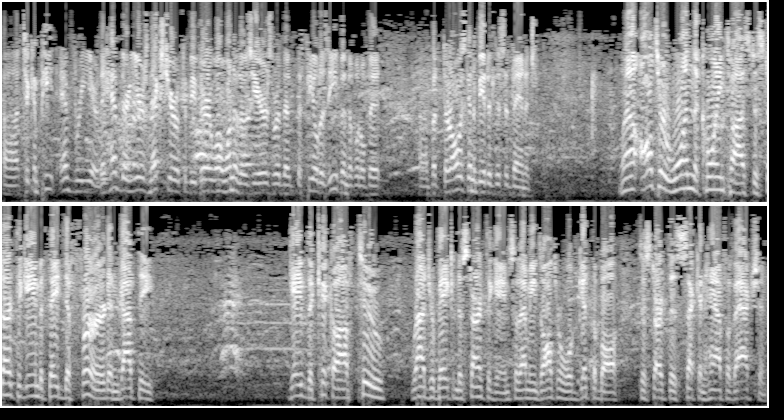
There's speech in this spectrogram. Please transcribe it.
uh, to compete every year. They have their years. Next year it could be very well one of those years where the, the field is evened a little bit, uh, but they're always going to be at a disadvantage. Well, Alter won the coin toss to start the game, but they deferred and got the gave the kickoff to Roger Bacon to start the game. So that means Alter will get the ball to start this second half of action.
